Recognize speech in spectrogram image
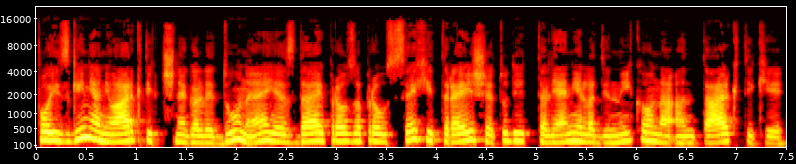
Po izginjanju arktičnega ledu ne, je zdaj pravzaprav vse hitrejše tudi taljenje ladenikov na Antarktiki.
